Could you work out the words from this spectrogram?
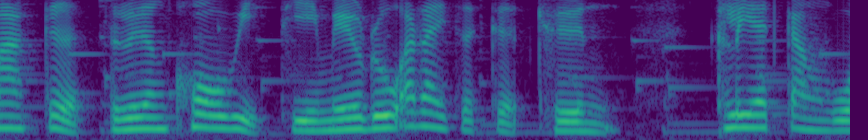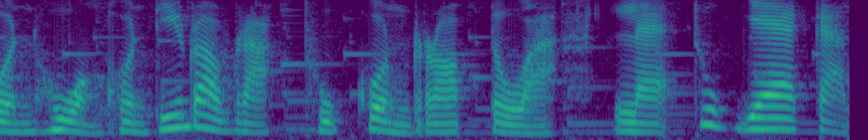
มาเกิดเรื่องโควิดที่ไม่รู้อะไรจะเกิดขึ้น เครียดกังวลห่วงคนที่เรารักทุกคนรอบตัว และถูกแยกกัน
